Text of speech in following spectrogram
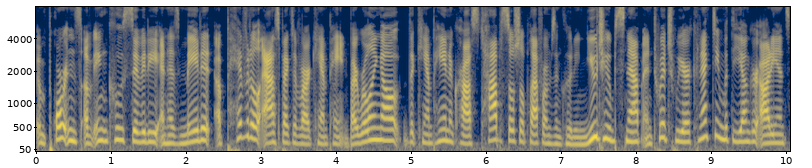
importance of inclusivity and has made it a pivotal aspect of our campaign. By rolling out the campaign across top social platforms, including YouTube, Snap, and Twitch, we are connecting with the younger audience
